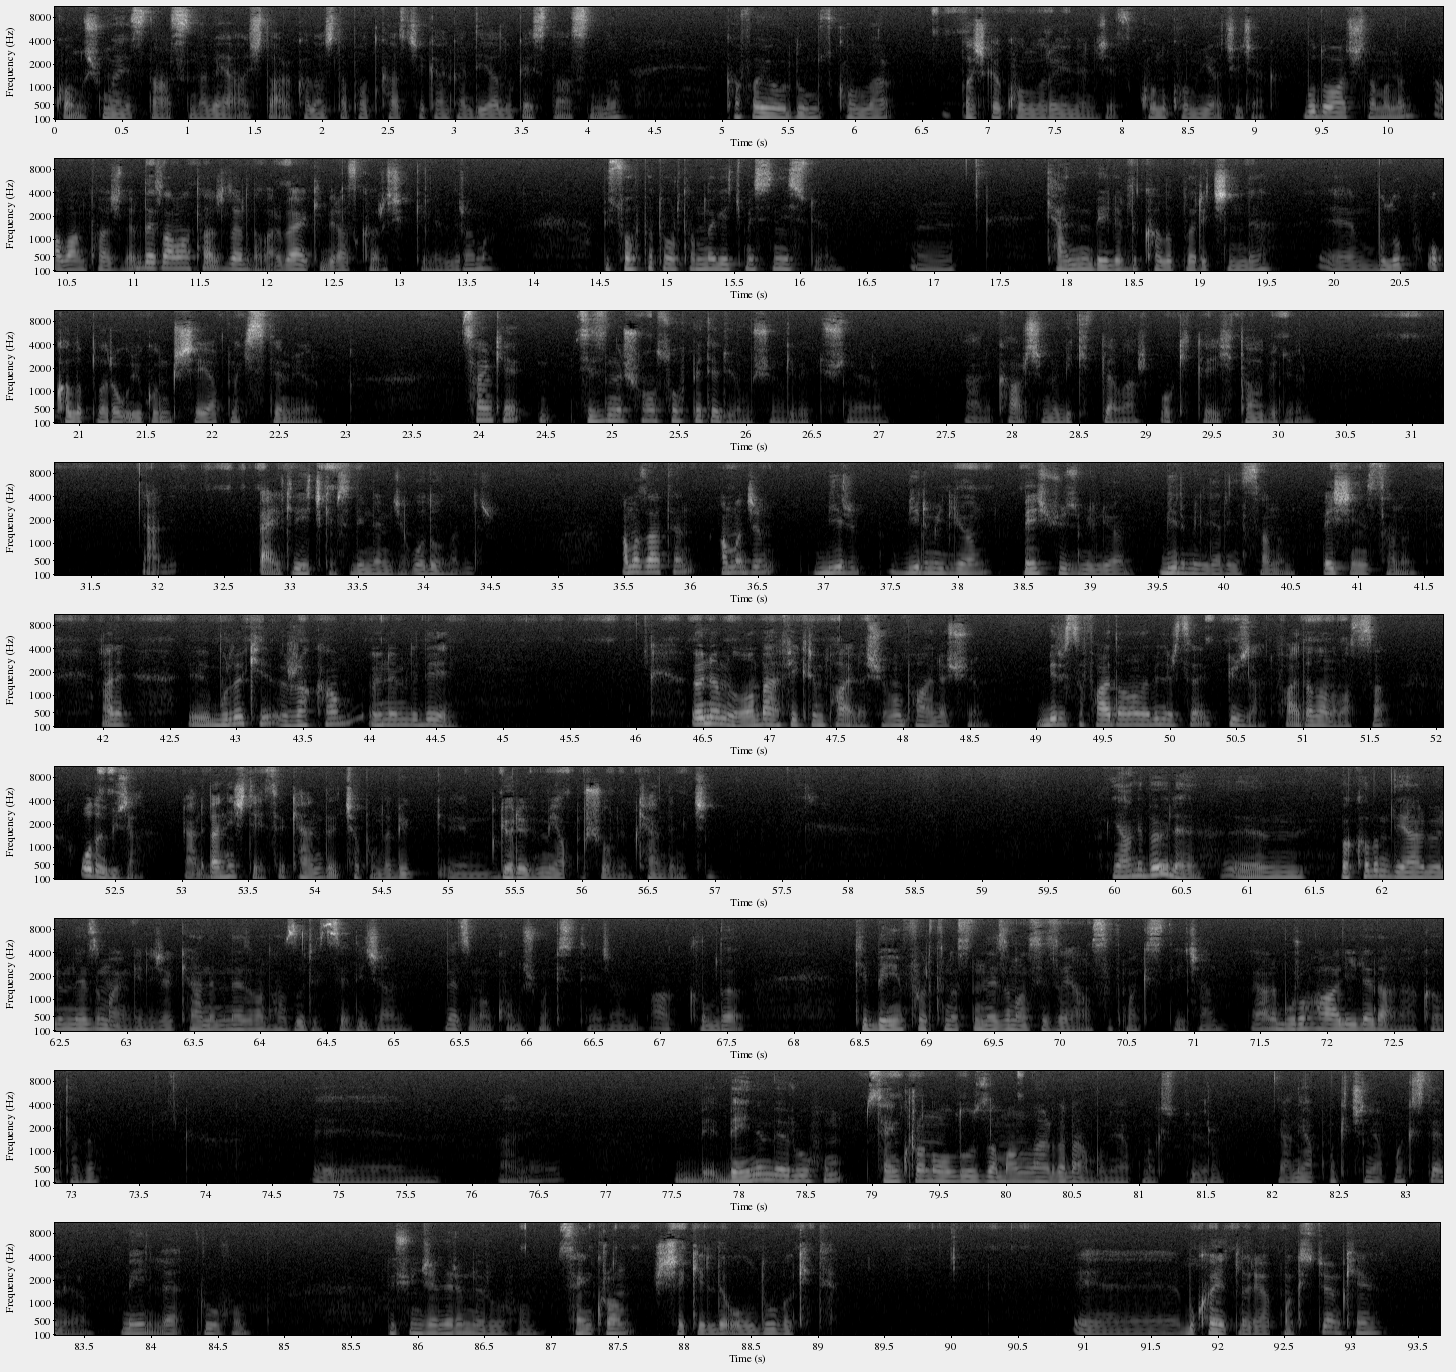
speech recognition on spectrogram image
konuşma esnasında veya işte arkadaşla podcast çekerken diyalog esnasında kafa yorduğumuz konular başka konulara yöneleceğiz. Konu konuyu açacak. Bu doğaçlamanın avantajları, dezavantajları da var. Belki biraz karışık gelebilir ama bir sohbet ortamında geçmesini istiyorum. Hmm, kendim belirli kalıplar içinde e, bulup o kalıplara uygun bir şey yapmak istemiyorum. Sanki sizinle şu an sohbet ediyormuşum gibi düşünüyorum. Yani karşımda bir kitle var. O kitleye hitap ediyorum. Yani belki de hiç kimse dinlemeyecek. O da olabilir. Ama zaten amacım 1, 1 milyon, 500 milyon, 1 milyar insanın, 5 insanın. Hani e, buradaki rakam önemli değil. Önemli olan ben fikrimi paylaşıyorum, paylaşıyorum. Birisi faydalanabilirse güzel, faydalanamazsa o da güzel. Yani ben hiç değilse kendi çapımda bir görevimi yapmış oluyorum kendim için. Yani böyle. Bakalım diğer bölüm ne zaman gelecek? Kendimi ne zaman hazır hissedeceğim? Ne zaman konuşmak isteyeceğim? Aklımda ki beyin fırtınasını ne zaman size yansıtmak isteyeceğim? Yani bu ruh haliyle de alakalı tabi. Ee, yani beynim ve ruhum senkron olduğu zamanlarda ben bunu yapmak istiyorum. Yani yapmak için yapmak istemiyorum. Beyinle ruhum, düşüncelerimle ruhum senkron şekilde olduğu vakit e, bu kayıtları yapmak istiyorum ki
